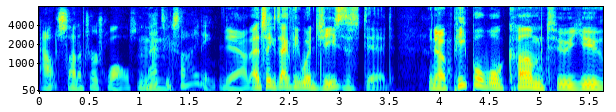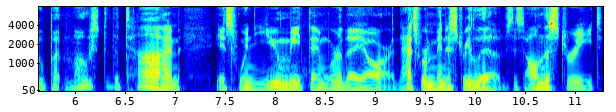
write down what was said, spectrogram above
outside of church walls. And mm. that's exciting. Yeah, that's exactly what Jesus did. You know, people will come to you, but most of the time, it's when you meet them where they are. And that's where ministry lives. It's on the street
